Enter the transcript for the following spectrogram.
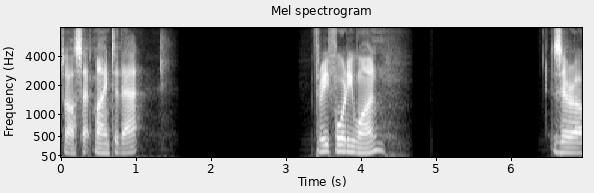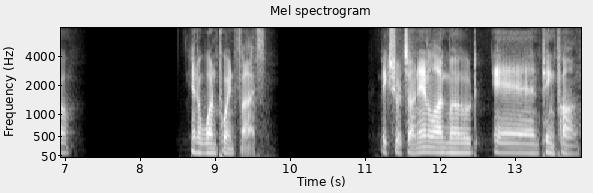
So I'll set mine to that. 341, 0, and a 1.5. Make sure it's on analog mode and ping pong.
